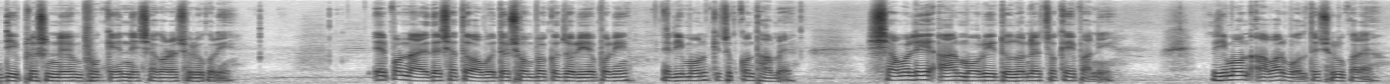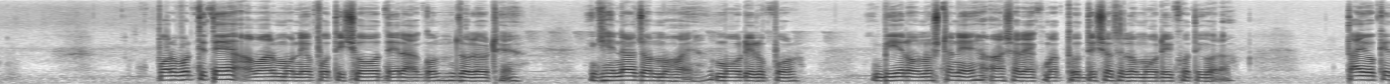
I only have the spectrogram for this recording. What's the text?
ডিপ্রেশনে ভুগে নেশা করা শুরু করি। এরপর নারীদের সাথে অবৈধ সম্পর্ক জড়িয়ে পড়ি। রিমন কিছুক্ষণ থামে। শ্যামলী আর মৌরি দুজনের চোখেই পানি। রিমন আবার বলতে শুরু করে পরবর্তীতে আমার মনে প্রতিশোধের আগুন জ্বলে ওঠে। ঘৃণার জন্ম হয় মৌরির উপর। বিয়ের অনুষ্ঠানে আসার একমাত্র উদ্দেশ্য ছিল মৌরির ক্ষতি করা। তাই ওকে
